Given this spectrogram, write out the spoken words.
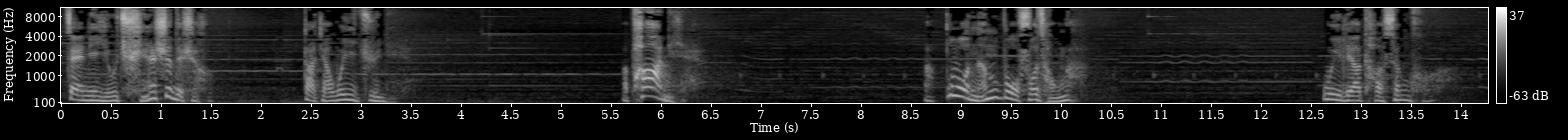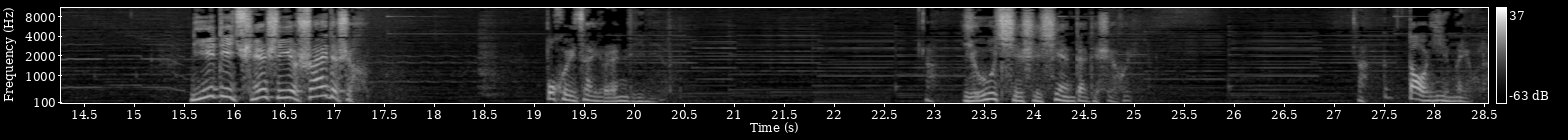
在你有权势的时候，大家畏惧你啊，怕你啊，不能不服从啊。为了讨生活，你的权势一衰的时候。不会再有人理你了啊！尤其是现代的社会啊，道义没有了，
